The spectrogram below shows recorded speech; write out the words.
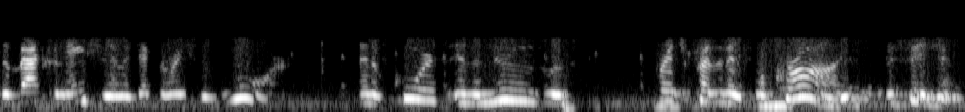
the vaccination and the declaration of war. And of course, in the news was French President Macron's decision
